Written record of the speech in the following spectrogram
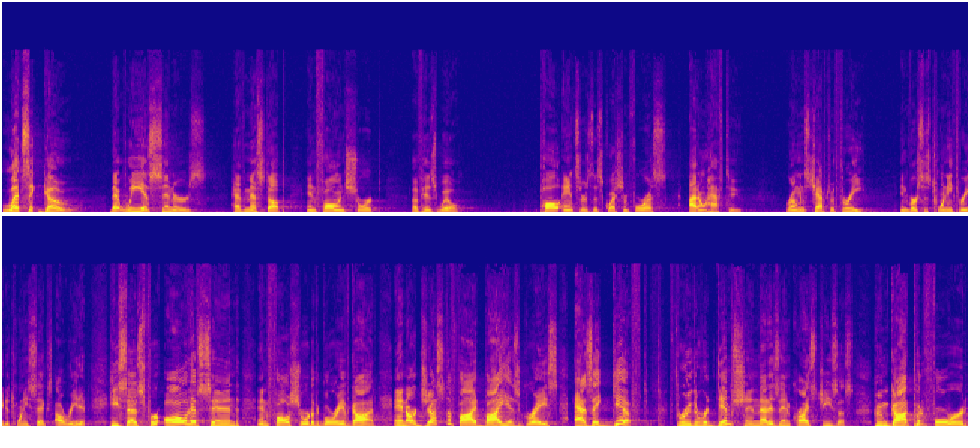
lets it go that we as sinners have messed up and fallen short of his will? Paul answers this question for us I don't have to. Romans chapter 3, in verses 23 to 26. I'll read it. He says, For all have sinned and fall short of the glory of God, and are justified by his grace as a gift through the redemption that is in Christ Jesus, whom God put forward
